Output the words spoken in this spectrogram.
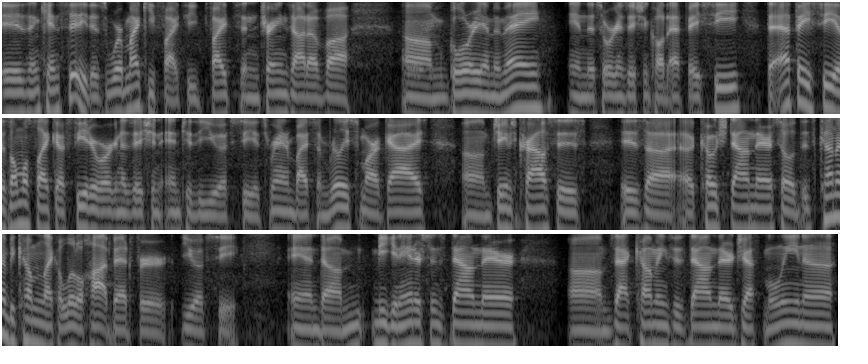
is in Kansas City. This is where Mikey fights. He fights and trains out of uh, um, Glory MMA and this organization called FAC. The FAC is almost like a feeder organization into the UFC. It's ran by some really smart guys. Um, James Krause is is uh, a coach down there, so it's kind of become like a little hotbed for UFC. And um, Megan Anderson's down there. Um, Zach Cummings is down there. Jeff Molina.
